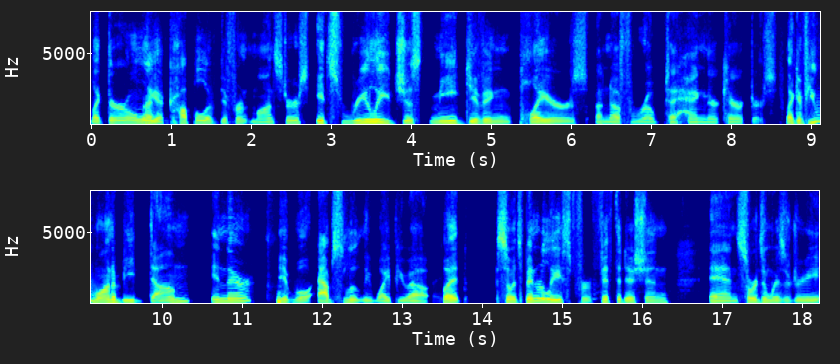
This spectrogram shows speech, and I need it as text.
Like there are only Right. a couple of different monsters. It's really just me giving players enough rope to hang their characters. Like if you want to be dumb in there, it will absolutely wipe you out. But so it's been released for fifth edition and Swords and Wizardry.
